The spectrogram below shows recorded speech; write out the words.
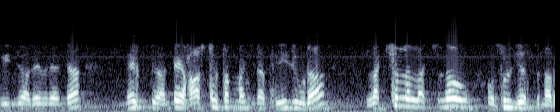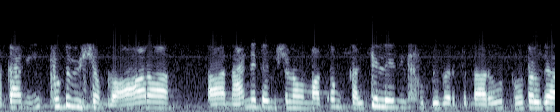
ఫీజు అదేవిధంగా నెక్స్ట్ అంటే హాస్టల్ సంబంధించిన ఫీజు కూడా లక్షల లక్షల్లో వసూలు చేస్తున్నారు. కానీ ఫుడ్ విషయంలో ఆహార నాణ్యత విషయంలో మాత్రం కల్తీ లేని ఫుడ్ పెడుతున్నారు. టోటల్గా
